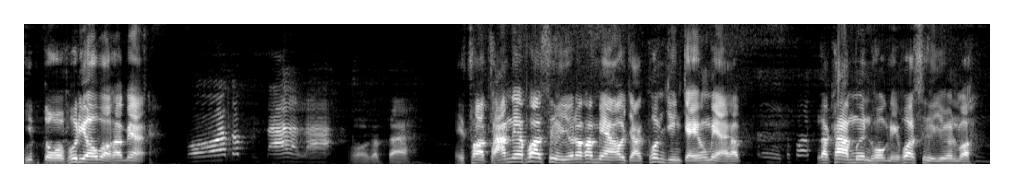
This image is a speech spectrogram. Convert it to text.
สิบโตวผู้เดียวบอกครับแม่บอต้องตาละละอ๋อครับตา ให้สอบถามเนี่ยพ่อซื้ออยู่เนาะครับแม่เอาจากความจริงใจของแม่ครับ เออก็พ่อราคาหมื่นหกนี่พ่อซื้ออยู่กันบ่อืม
